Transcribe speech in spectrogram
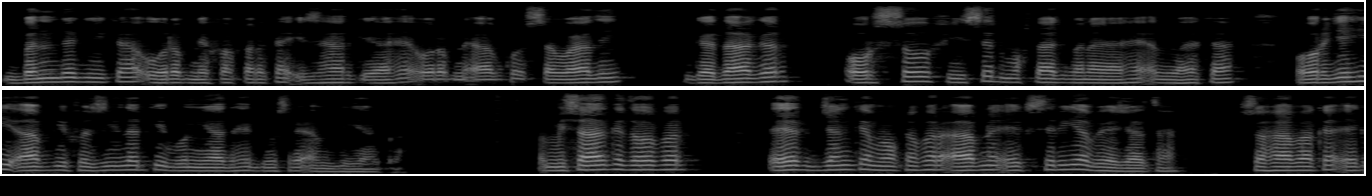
بندگی کا اور اپنے فخر کا اظہار کیا ہے اور اپنے آپ کو سوالی گداگر اور سو فیصد محتاج بنایا ہے اللہ کا۔ اور یہی آپ کی فضیلت کی بنیاد ہے دوسرے انبیاء کا۔ مثال کے طور پر، ایک جنگ کے موقع پر آپ نے ایک سریہ بھیجا تھا، صحابہ کا ایک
